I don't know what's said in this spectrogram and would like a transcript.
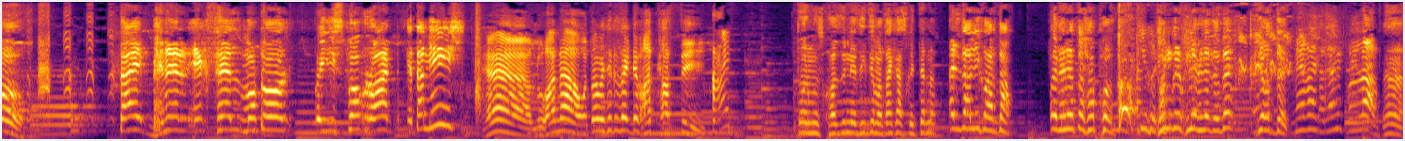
ও তাই ভ্যানের এক্সেল মোটর ওই স্পোক রড এটা নিস? হ্যাঁ লোহা না ওটা বেশি তো সাইডে ভাত খাচ্ছি। তরমুজ এদিক দিয়ে মাথায় কাজ করতে না। আরে জালি করতা ওই ভ্যানে তো সব ফোন করে খুলে ফেলে দেবে। দিয়ত দে। আমি হ্যাঁ।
